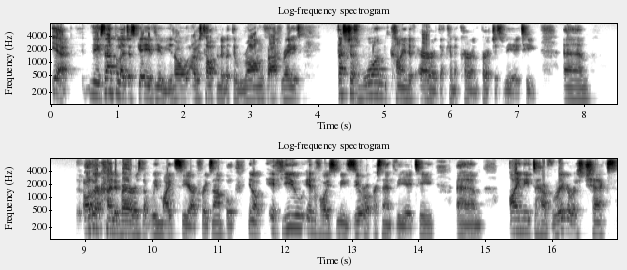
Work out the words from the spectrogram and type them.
yeah, the example I just gave you, you know, I was talking about the wrong VAT rate. That's just one kind of error that can occur in purchase VAT. Um, other kind of errors that we might see are, for example, you know, if you invoice me 0% VAT, um, I need to have rigorous checks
